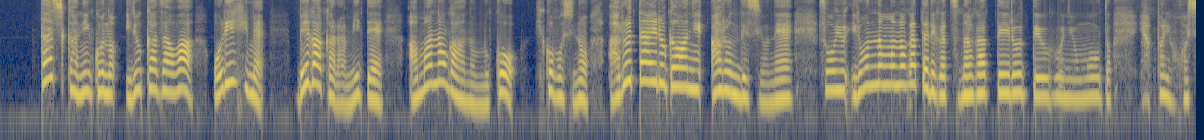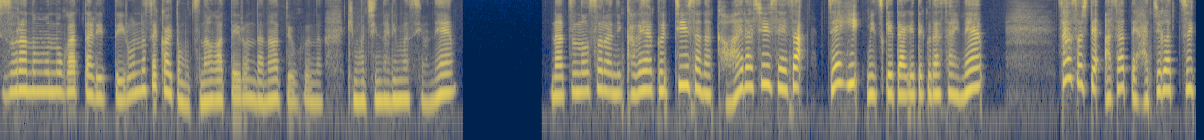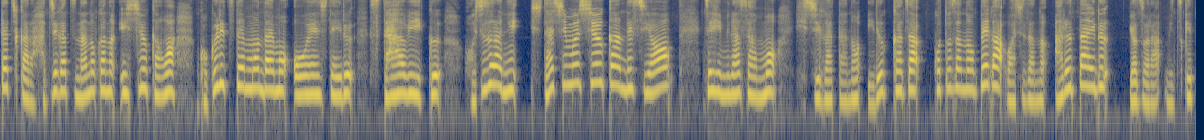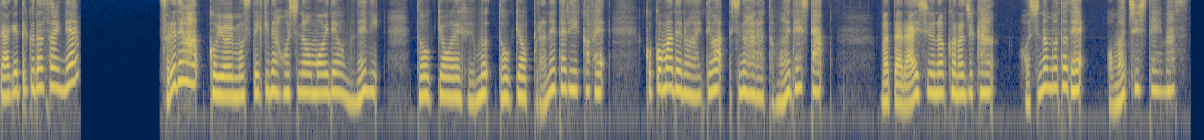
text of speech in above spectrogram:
確かにこのイルカ座は織姫、ベガから見て天の川の向こう、彦星のアルタイル側にあるんですよね。そういういろんな物語がつながっているっていう風に思うと、やっぱり星空の物語っていろんな世界ともつながっているんだなっていう風な気持ちになりますよね。夏の空に輝く小さな可愛らしい星座、ぜひ見つけてあげてくださいね。さあ、そしてあさって8月1日から8月7日の1週間は国立天文台も応援しているスターウィーク星空に親しむ週間ですよ。ぜひ皆さんもひし形のイルカ座、こと座のベガ、わし座のアルタイル、夜空見つけてあげてくださいね。それでは、今宵も素敵な星の思い出を胸に、東京 FM 東京プラネタリーカフェ。ここまでの相手は篠原智恵でした。また来週のこの時間、星の下でお待ちしています。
